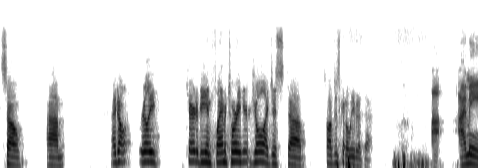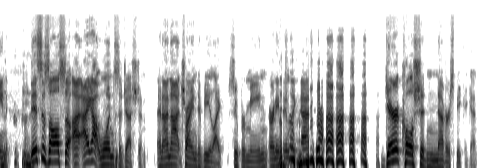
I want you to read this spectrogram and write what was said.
So um, I don't really care to be inflammatory here, Joel. I just uh, so I'm just going to leave it at that. I mean, this is also I, I got one suggestion, and I'm not trying to be like super mean or anything like that. Gerrit Cole should never speak again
